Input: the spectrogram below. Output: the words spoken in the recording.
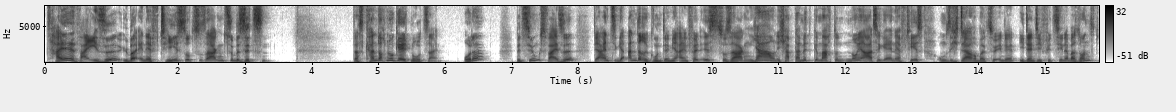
teilweise über NFTs sozusagen zu besitzen? Das kann doch nur Geldnot sein, oder? Beziehungsweise der einzige andere Grund, der mir einfällt, ist zu sagen, ja, und ich habe da mitgemacht und neuartige NFTs, um sich darüber zu identifizieren. Aber sonst,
